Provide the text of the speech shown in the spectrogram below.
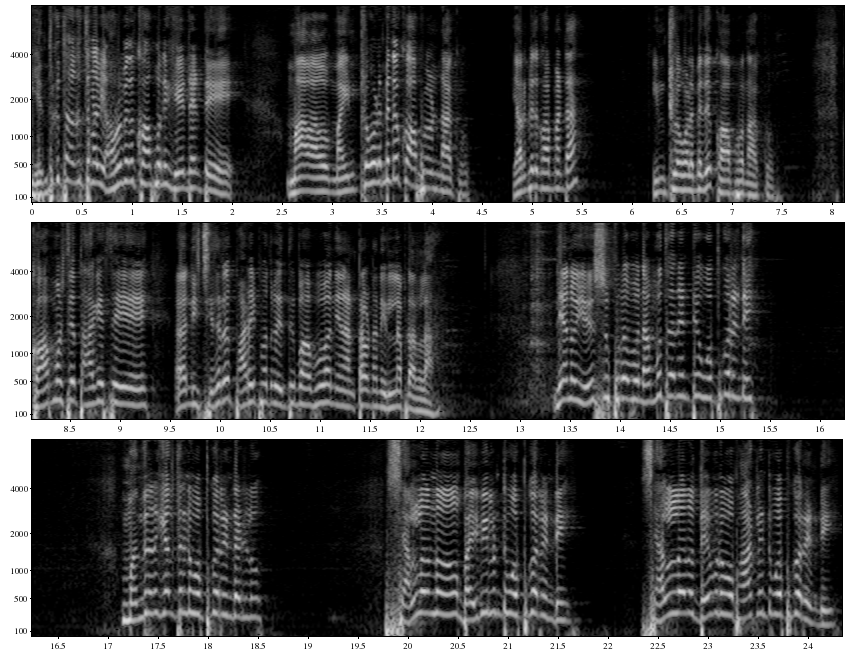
ఎందుకు తాగుతున్నావు? ఎవరి మీద కోపం నీకు ఏంటంటే మా మా ఇంట్లో వాళ్ళ మీద కోపం ఉంది నాకు. ఎవరి మీద కోపం అంట? ఇంట్లో వాళ్ళ మీదే కోపం నాకు. కోపం వస్తే తాగేస్తే నీ శరీరం పాడైపోతుంది ఎందుకు బాబు అని నేను అంటా ఉంటాను వెళ్ళినప్పుడల్లా. నేను యేసుప్రభు నమ్ముతానంటే ఒప్పుకోరండి మందిరానికి వెళ్తానంటే ఒప్పుకోరండి వాళ్ళు. సెల్లను బైబిల్ ఉంటే ఒప్పుకోరండి. సెల్లను దేవుని పాటలు ఒప్పుకోరండి.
